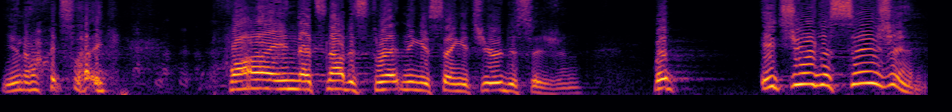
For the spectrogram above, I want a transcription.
You know, it's like, fine, that's not as threatening as saying it's your decision. But it's your decision.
